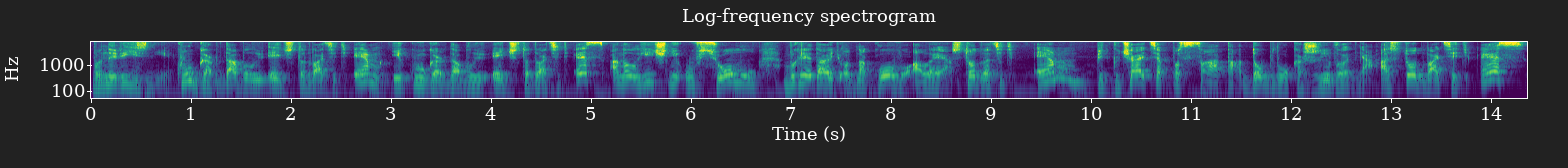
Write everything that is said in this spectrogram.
Вони різні. Cougar WH120M і Cougar WH120S аналогічні у всьому, виглядають однаково, але 120M підключається посата до блока живлення, а 120S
